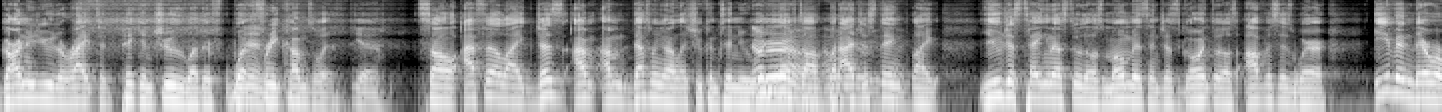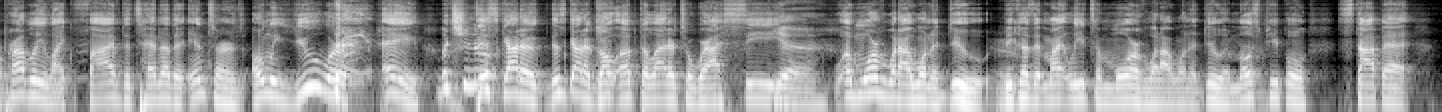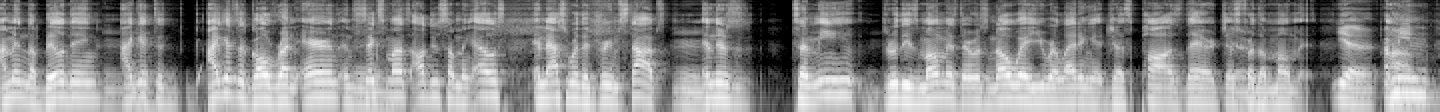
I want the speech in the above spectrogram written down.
garnered you the right to pick and choose whether what Man. free comes with. Yeah. So I feel like just I'm I'm definitely gonna let you continue No, where no, you left no. off, but wanna I just think like you just taking us through those moments and just going through those offices where even there were probably like five to ten other interns. Only you were, hey, But you know- this gotta this gotta go up the ladder to where I see Yeah. more of what I want to do because it might lead to more of what I want to do. And most people stop at I'm in the building. I get to I get to go run errands in six months. I'll do something else, and that's where the dream stops. And there's to me through these moments, there was no way you were letting it just pause there just for the moment. Yeah, I Um, mean,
